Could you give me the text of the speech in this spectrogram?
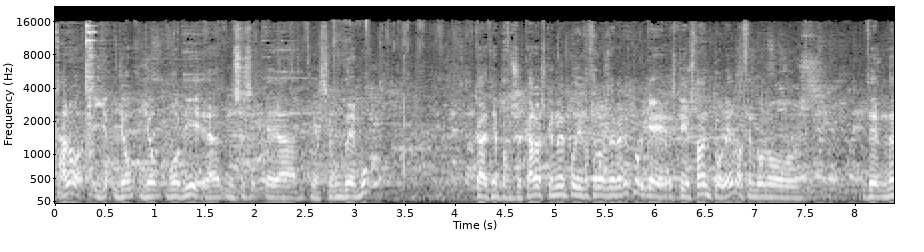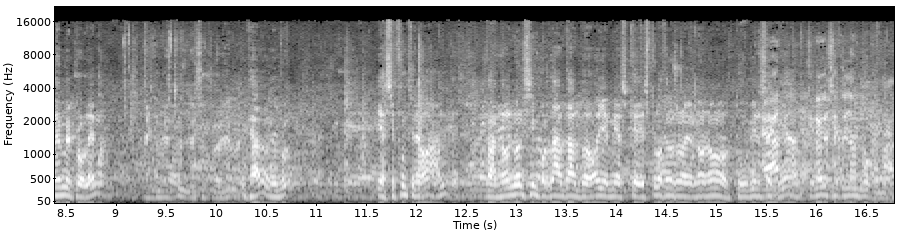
claro yo, yo, yo volví, eh, no sé si eh, hacia el segundo debut. Claro, decía, profesor, claro, es que no he podido hacer los deberes porque es que yo estaba en Toledo haciendo unos. No es mi problema. Pero no, esto no es un problema. Claro, es y así funcionaba antes. O sea, no, no les importaba tanto, oye, mira, es que esto lo hacemos. en horario". No, no, tú vienes aquí. Ahora, a- creo que se cuida un poco más.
